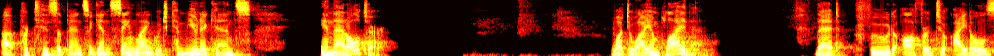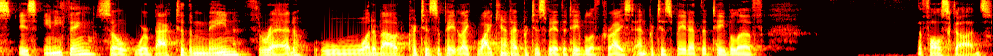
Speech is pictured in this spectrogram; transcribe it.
uh, participants, again, same language, communicants in that altar? What do I imply then? that food offered to idols is anything. So we're back to the main thread. What about participate? Like, why can't I participate at the table of Christ and participate at the table of the false gods?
